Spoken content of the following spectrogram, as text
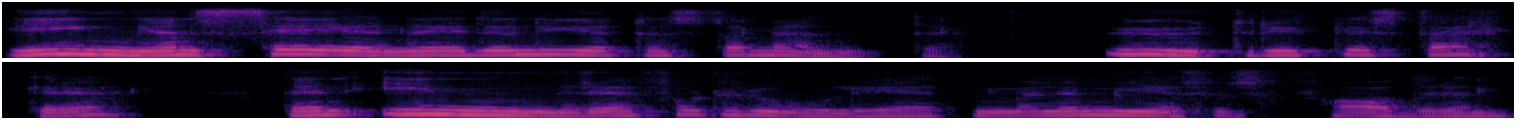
Ingen scene i Det nye testamentet uttrykker sterkere den indre fortroligheten mellom Jesus og Faderen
